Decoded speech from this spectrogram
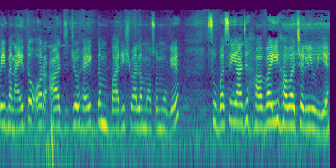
पे ही बनाई तो और आज जो है एकदम बारिश वाला मौसम हो गया। सुबह से ही आज हवा ही हवा चली हुई है।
